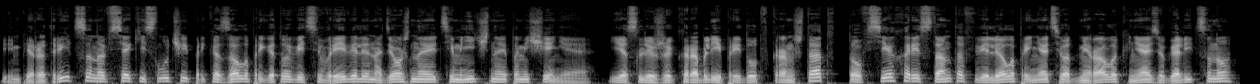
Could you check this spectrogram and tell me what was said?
Императрица на всякий случай приказала приготовить в Ревеле надежное темничное помещение. Если же корабли придут в Кронштадт, то всех арестантов велела принять у адмирала князю Голицыну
